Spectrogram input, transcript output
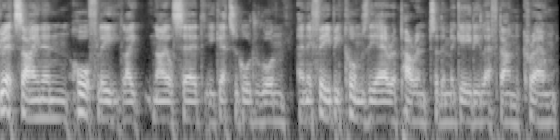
great signing. Hopefully, like Niall said, he gets a good run, and if he becomes the heir apparent to the McGeady left hand crown,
